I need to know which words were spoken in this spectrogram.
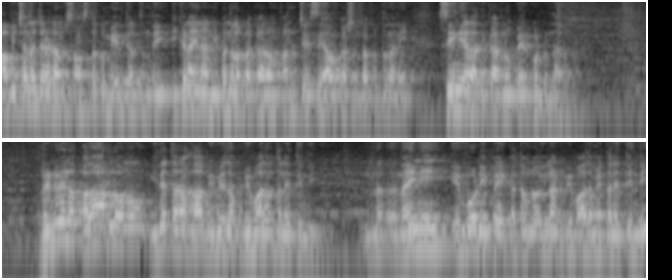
ఆ విచారణ జరగడం సంస్థకు మేలు జరుగుతుంది. ఇకనైనా నిబంధనల ప్రకారం పనులు చేసే అవకాశం దక్కుతుందని సీనియర్ అధికారులు పేర్కొంటున్నారు. రెండు వేల పదహారులోనూ ఇదే తరహా వివేదం వివాదం తలెత్తింది. నైని ఎంబోడీపై గతంలో ఇలాంటి వివాదమే తలెత్తింది.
